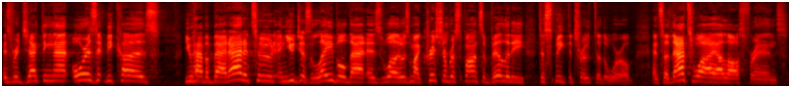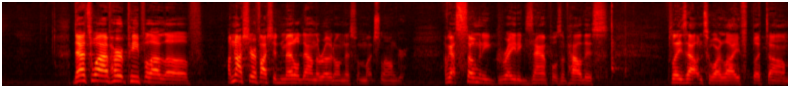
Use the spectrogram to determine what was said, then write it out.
is rejecting that? Or is it because you have a bad attitude and you just label that as well? It was my Christian responsibility to speak the truth to the world. And so that's why I lost friends. That's why I've hurt people I love. I'm not sure if I should meddle down the road on this one much longer. I've got so many great examples of how this plays out into our life, but um,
